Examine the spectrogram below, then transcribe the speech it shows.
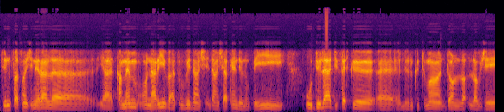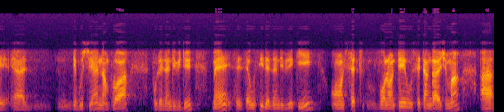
D'une façon générale, euh, y a quand même, on arrive à trouver dans chacun de nos pays au-delà du fait que euh, le recrutement donne l'objet euh, sur un emploi pour les individus, mais c'est aussi des individus qui ont cette volonté ou cet engagement à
